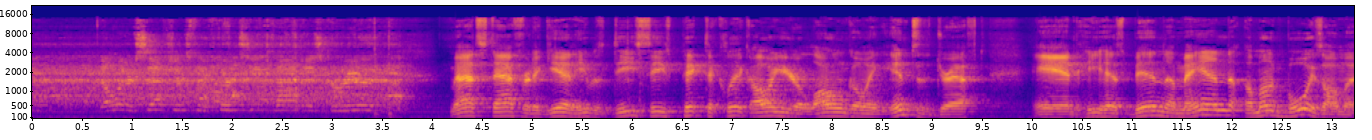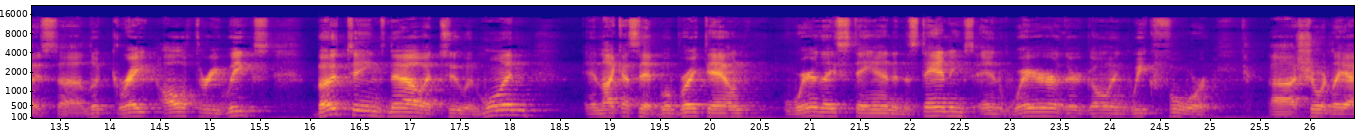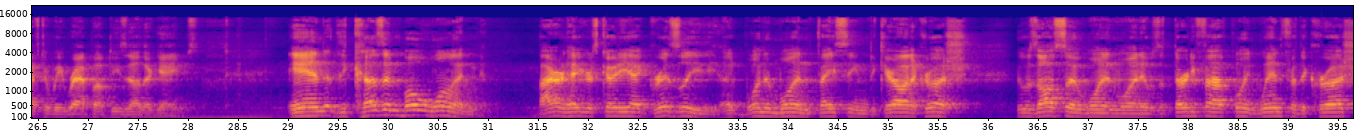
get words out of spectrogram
No interceptions for the 13th time in his career. Matt Stafford, again, he was DC's pick to click all year long going into the draft and he has been a man among boys almost. Uh, looked great all three weeks. Both teams now at two and one, and like I said, we'll break down where they stand in the standings and where they're going week four uh, shortly after we wrap up these other games. And the Cousin Bowl one, Byron Hager's Kodiak Grizzly at one and one facing the Carolina Crush, who was also one and one. It was a 35 point win for the Crush.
